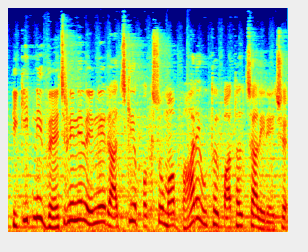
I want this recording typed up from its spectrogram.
ટિકિટની વહેંચણીને લઈને રાજકીય પક્ષોમાં ભારે ઉથલપાથલ ચાલી રહી છે.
